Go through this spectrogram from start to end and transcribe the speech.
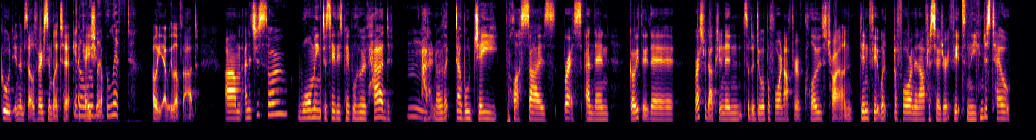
good in themselves. Very similar to Get a little bit of lift. Oh yeah, we love that. Um, and it's just so warming to see these people who have had, I don't know, like double G plus size breasts and then go through their breast reduction and sort of do a before and after of clothes try on. Didn't fit what before and then after surgery it fits. And you can just tell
